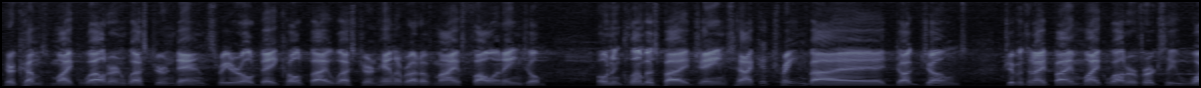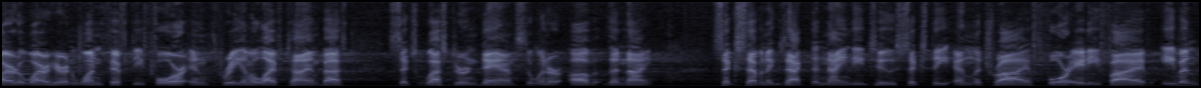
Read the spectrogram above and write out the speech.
Here comes Mike Wilder in Western Dance, three-year-old bay colt by Western Hanover out of My Fallen Angel. Owned in Columbus by James Hackett, trained by Doug Jones. Driven tonight by Mike Wilder, virtually wire to wire here in 154 and 3 in a lifetime best. Six Western Dance, the winner of the ninth. 6 7 exacta, 92 60, and the try, 485 even.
